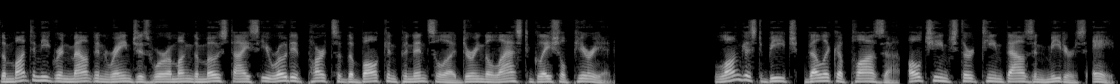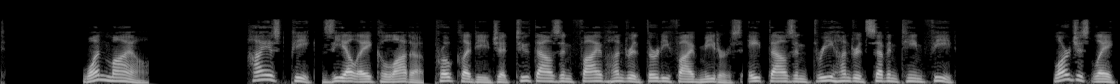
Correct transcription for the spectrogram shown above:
the Montenegrin mountain ranges were among the most ice-eroded parts of the Balkan Peninsula during the last glacial period. Longest beach, Velika Plaza, Ulcinj 13,000 meters 8. 1 mile. Highest peak, Zla Kolata, Prokletij at 2,535 meters 8,317 feet. Largest lake,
